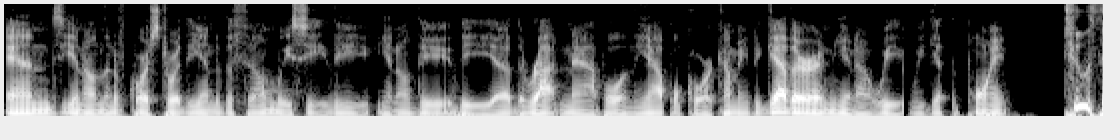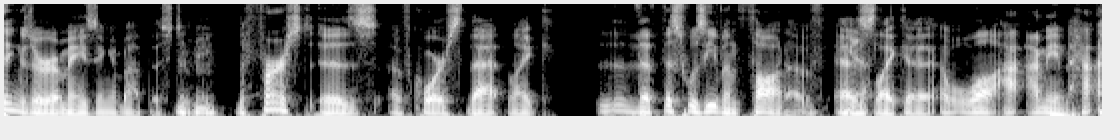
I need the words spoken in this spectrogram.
And you know, and then of course, toward the end of the film, we see the you know the the uh, the rotten apple and the apple core coming together, and you know, we we get the point. Two things are amazing about this to me. Mm-hmm. The first is, of course, that like that this was even thought of as like a well, I, I mean, how,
